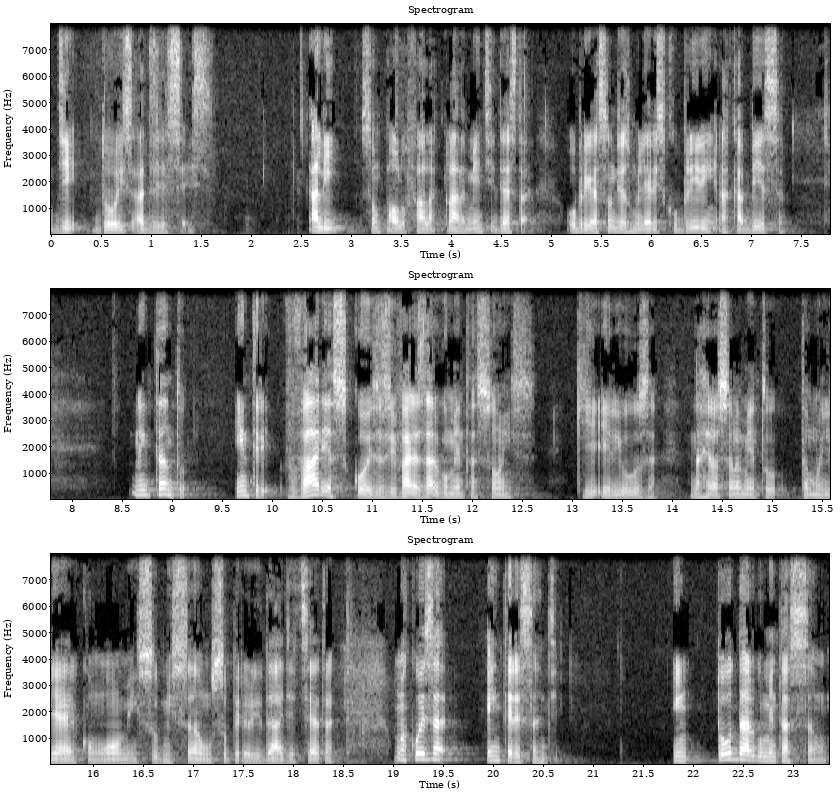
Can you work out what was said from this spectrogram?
de 2 a 16. Ali, São Paulo fala claramente desta obrigação de as mulheres cobrirem a cabeça. No entanto, entre várias coisas e várias argumentações que ele usa no relacionamento da mulher com o homem, submissão, superioridade, etc., uma coisa é interessante. Em toda a argumentação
